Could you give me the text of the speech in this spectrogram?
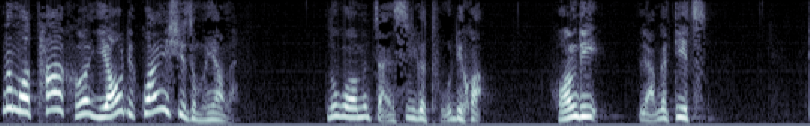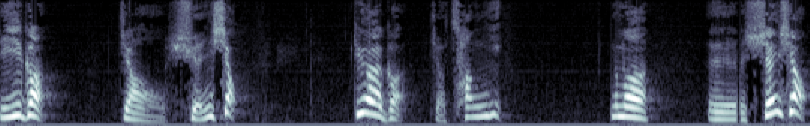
那么他和尧的关系怎么样呢？如果我们展示一个图的话，皇帝两个嫡子，第一个叫玄孝，第二个叫昌邑。那么，呃，玄孝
